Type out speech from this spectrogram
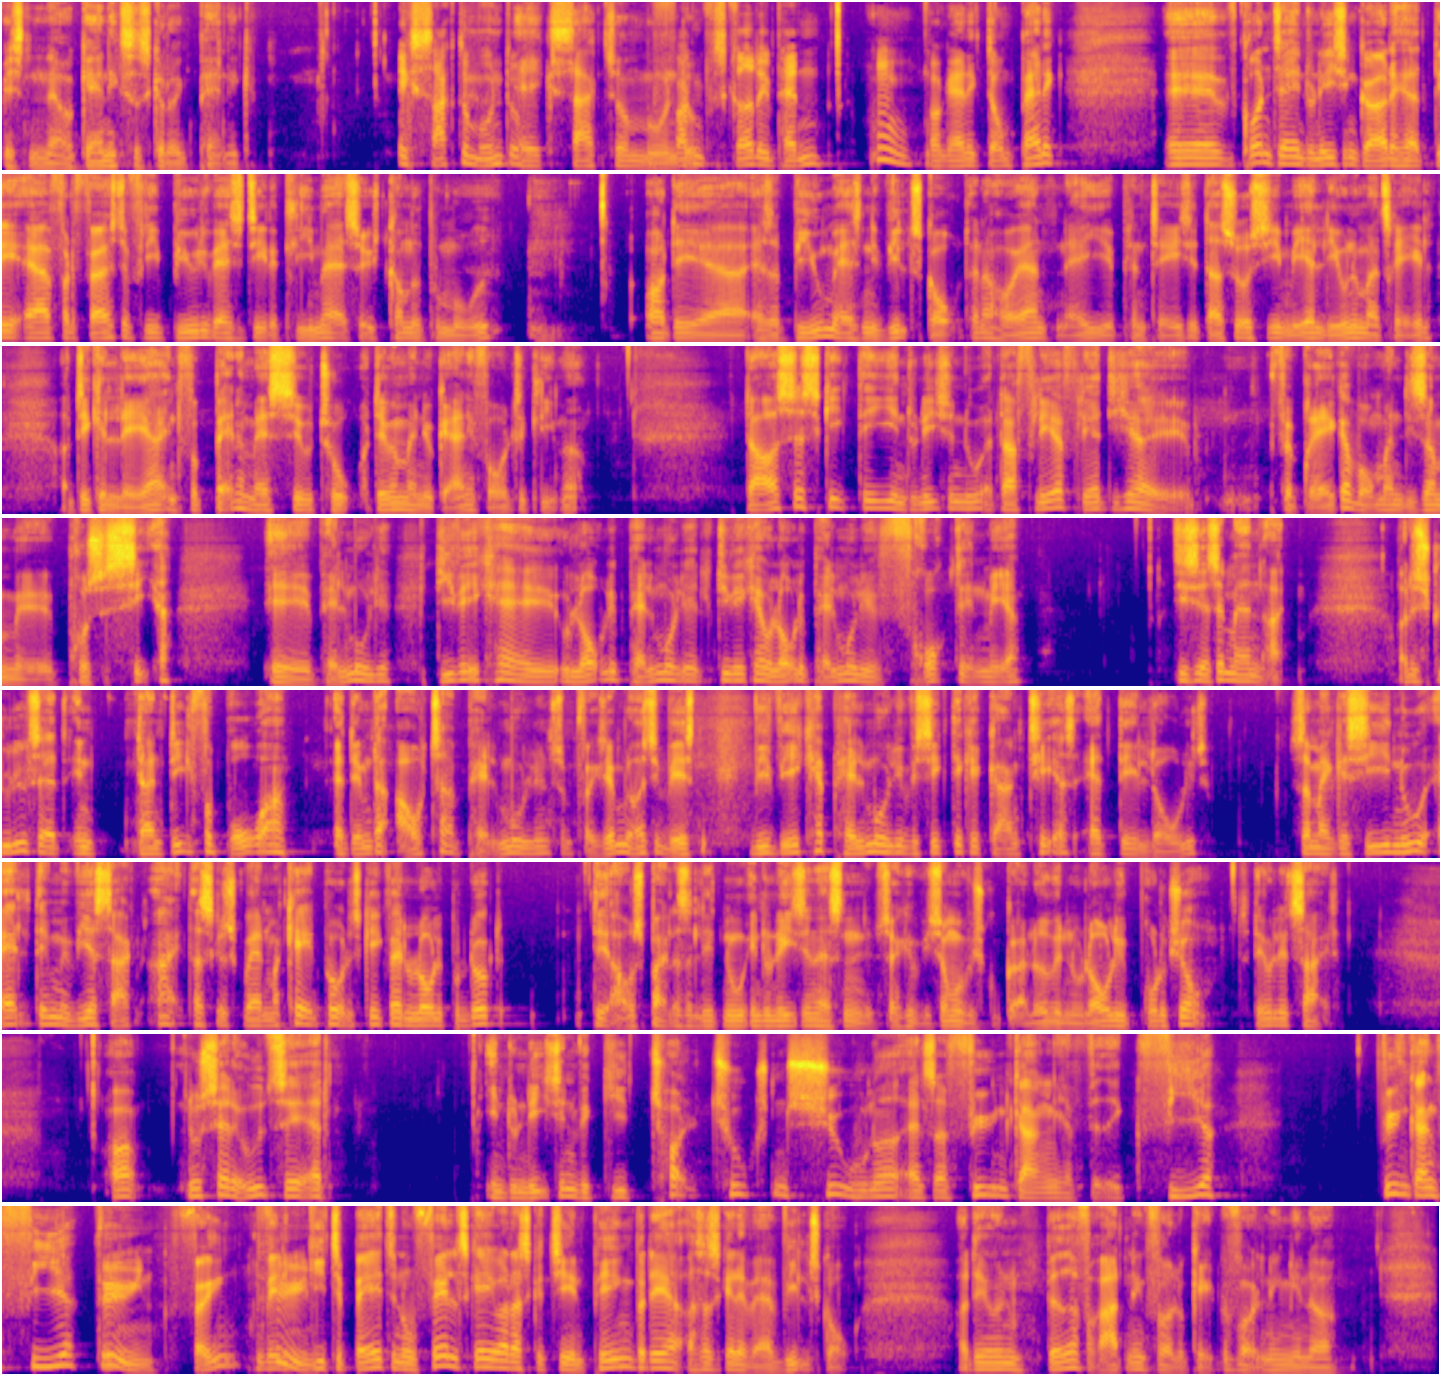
Hvis den er organic, så skal du ikke panik. exakt mundo. Exacto mundo. Fucking skrevet det i panden. Mm, organic, don't panic. Øh, grunden til, at Indonesien gør det her, det er for det første, fordi biodiversitet og klima er seriøst kommet på mode. Og det er, altså biomassen i vild skov, den er højere, end den er i plantage. Der er så at sige mere levende materiale, og det kan lære en forbandet masse CO2, og det vil man jo gerne i forhold til klimaet. Der er også sket det i Indonesien nu, at der er flere og flere af de her øh, fabrikker, hvor man ligesom øh, processerer øh, palmolie. Øh, de vil ikke have ulovlig palmolie, de vil ikke have ulovlig palmoliefrugt end mere. De siger simpelthen nej. Og det skyldes, at en, der er en del forbrugere af dem, der aftager palmolien, som for eksempel også i Vesten, vi vil ikke have palmolie, hvis ikke det kan garanteres, at det er lovligt. Så man kan sige, nu alt det med, vi har sagt, nej, der skal sgu være en markat på, det skal ikke være et ulovligt produkt, det afspejler sig lidt nu. Indonesien er sådan, så, kan vi, så må vi skulle gøre noget ved den ulovlige produktion. Så det er jo lidt sejt. Og nu ser det ud til, at Indonesien vil give 12.700, altså Fyn gange, jeg ved ikke, fire. Fyn gange fire. Fyn. Fyn. Vil give tilbage til nogle fællesskaber, der skal tjene penge på det her, og så skal det være vild skov. Og det er jo en bedre forretning for lokalbefolkningen, end at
